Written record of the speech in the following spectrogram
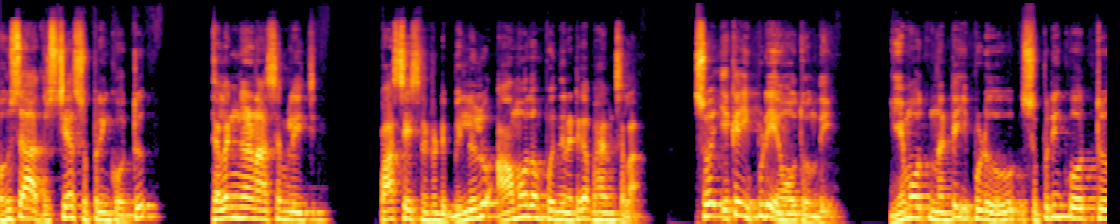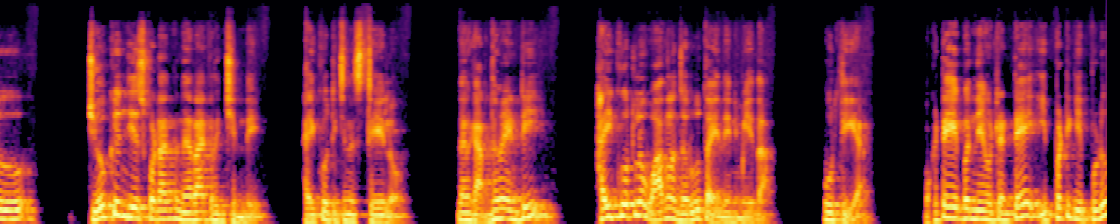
బహుశా ఆ దృష్ట్యా సుప్రీంకోర్టు తెలంగాణ అసెంబ్లీ పాస్ చేసినటువంటి బిల్లులు ఆమోదం పొందినట్టుగా భావించాల. సో ఇక ఇప్పుడు ఏమవుతుంది? ఏమవుతుందంటే ఇప్పుడు సుప్రీంకోర్టు జోక్యం చేసుకోవడానికి నిరాకరించింది హైకోర్టు ఇచ్చిన స్టేలో. దానికి అర్థం ఏంటి? హైకోర్టులో వాదనలు జరుగుతాయి దీని మీద పూర్తిగా. ఒకటే ఇబ్బంది ఏమిటంటే ఇప్పటికిప్పుడు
